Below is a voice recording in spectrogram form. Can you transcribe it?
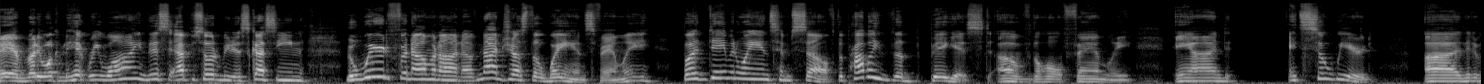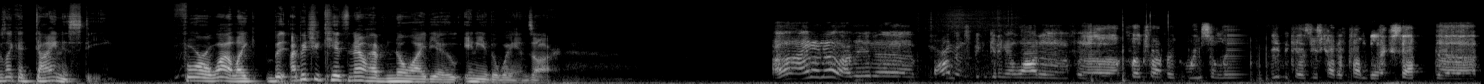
Hey, everybody, welcome to Hit Rewind. This episode will be discussing the weird phenomenon of not just the Wayans family, but Damon Wayans himself, the probably the biggest of the whole family. And it's so weird uh, that it was like a dynasty for a while. Like, but I bet you kids now have no idea who any of the Wayans are. Uh, I don't know. I mean, uh, Marlon's been getting a lot of uh, foot traffic recently because he's kind of come to accept uh,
